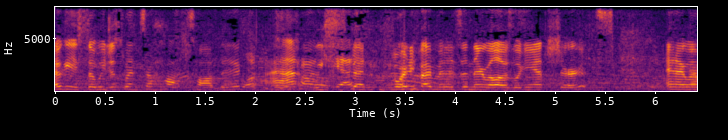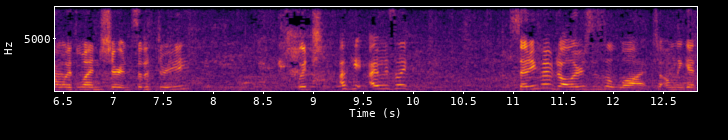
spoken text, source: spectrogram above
okay, so we just went to Hot Topic. At, we spent 45 minutes in there while I was looking at shirts. And I went with one shirt instead of three. Which, okay, I was like, $75 is a lot to only get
